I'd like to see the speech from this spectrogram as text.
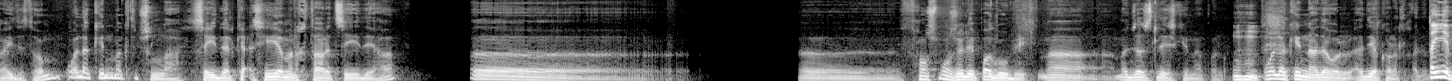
غايدتهم ولكن ما كتبش الله. سيدة الكأس هي من اختارت سيدها. أه franchement je l'ai pas gobé ما ما جازت ليش كما يقولوا ولكن هذا هو هذه كرة القدم. طيب.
